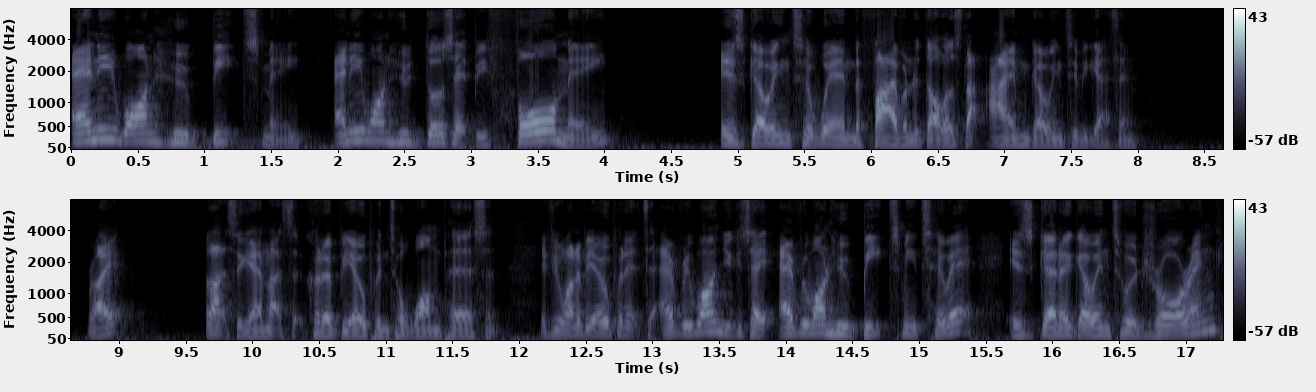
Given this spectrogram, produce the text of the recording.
anyone who beats me, anyone who does it before me, is going to win the $500 that I'm going to be getting. Right? That's again, that's could be open to one person. If you want to be open it to everyone, you can say everyone who beats me to it is going to go into a drawing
